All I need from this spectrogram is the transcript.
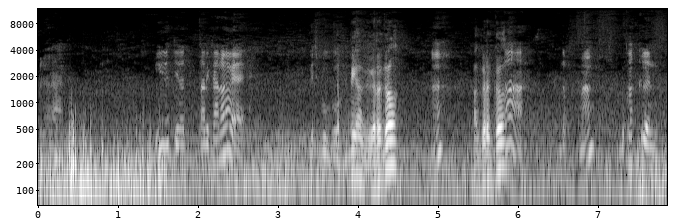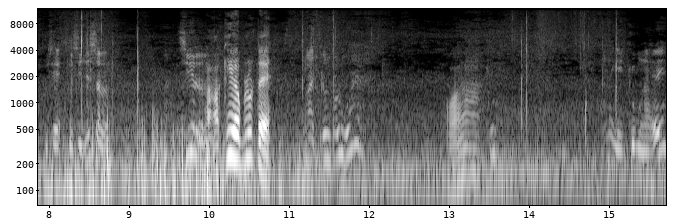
Beneran. Iya, tidak tarikan. Geus buku. Tapi nggak gergel. Hah? Nggak gergel. Ah, mang bukakeun. Bisa bisa nyesel. Sir, Nah, kaki ya belut teh. ngajeng keluar. Wah, Ini cumna euy.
